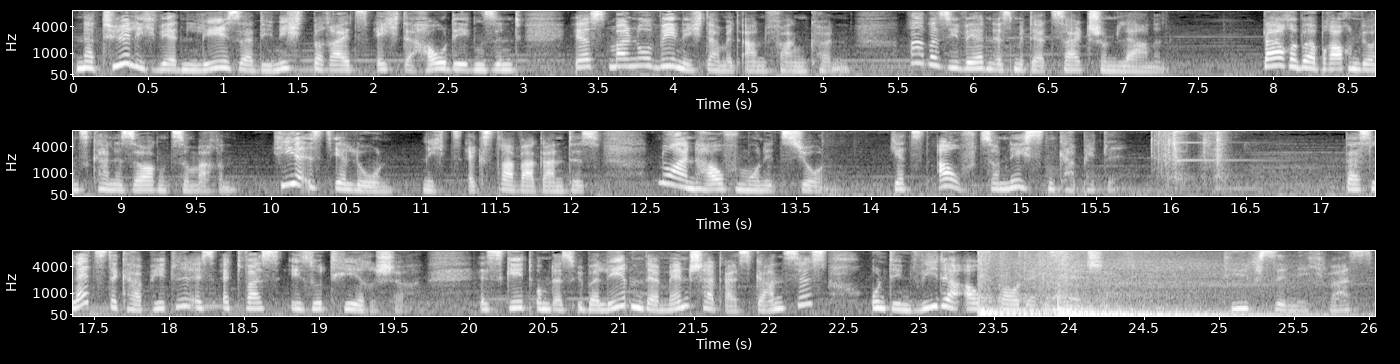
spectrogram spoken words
Natürlich werden Leser, die nicht bereits echte Haudegen sind, erstmal nur wenig damit anfangen können. Aber sie werden es mit der Zeit schon lernen. Darüber brauchen wir uns keine Sorgen zu machen. Hier ist Ihr Lohn, nichts Extravagantes, nur ein Haufen Munition. Jetzt auf zum nächsten Kapitel. Das letzte Kapitel ist etwas esoterischer. Es geht um das Überleben der Menschheit als Ganzes und den Wiederaufbau der Gesellschaft. Tiefsinnig, was?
